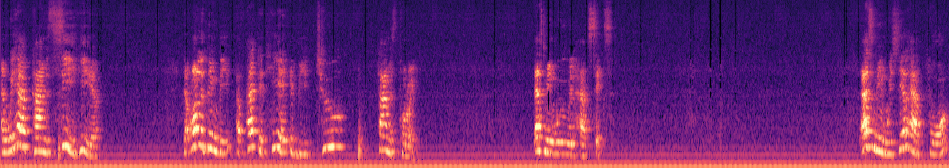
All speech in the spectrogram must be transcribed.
And we have times c here. The only thing be affected here it be 2 times 3. That means we will have 6. That means we still have 4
